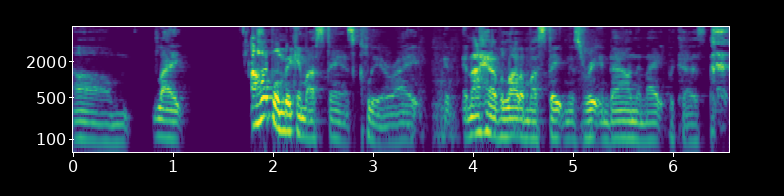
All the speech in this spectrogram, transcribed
Um, like, I hope I'm making my stance clear, right? And I have a lot of my statements written down tonight because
